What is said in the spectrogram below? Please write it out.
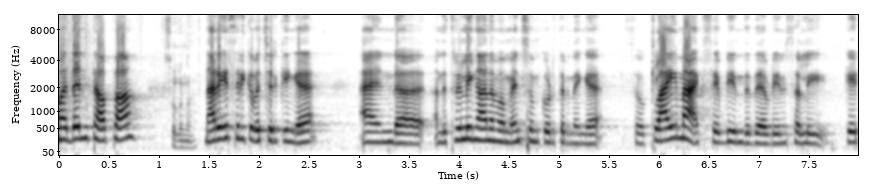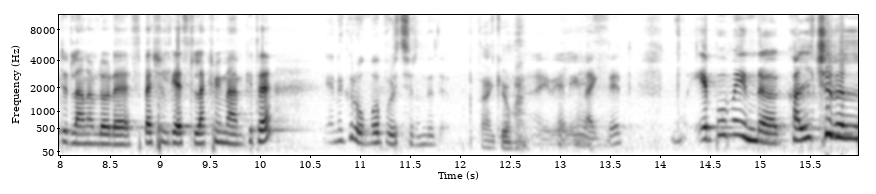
Madan Thapa. சொல்லுங்க. நிறைய சிரிக்க வச்சிருக்கீங்க. அண்ட் அந்த த்ரில்லிங்கான மொமெண்ட்ஸும் கொடுத்துருந்தீங்க. ஸோ கிளைமேக்ஸ் எப்படி இருந்தது அப்படின்னு சொல்லி கேட்டுடலாம் நம்மளோட ஸ்பெஷல் கெஸ்ட் லக்ஷ்மி மேம் கிட்ட. எனக்கு ரொம்ப பிடிச்சிருந்தது. Thank you I really like it எப்போவுமே இந்த கல்ச்சுரல்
